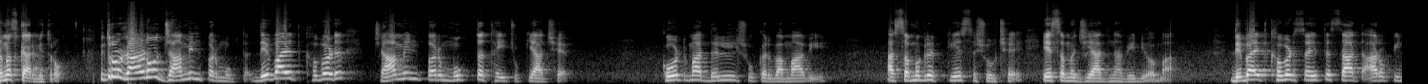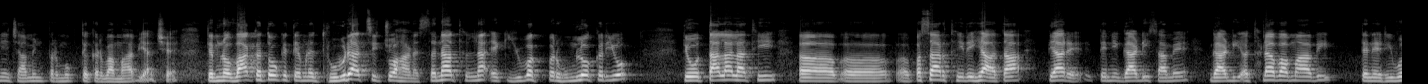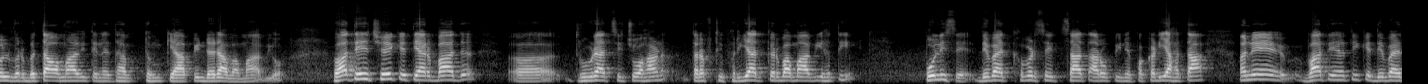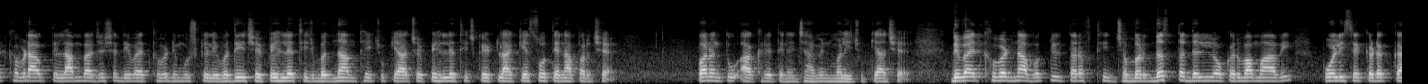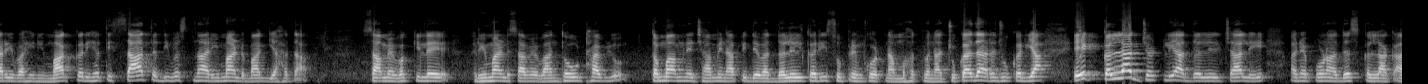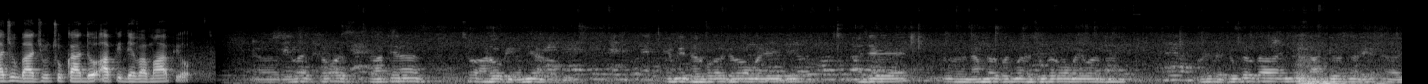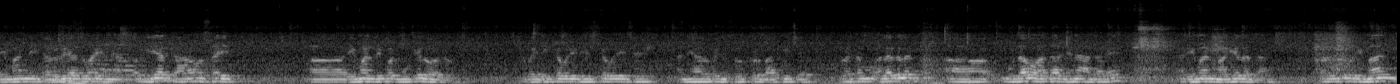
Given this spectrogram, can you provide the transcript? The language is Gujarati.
નમસ્કાર મિત્રો. મિત્રો, રાણો જામીન પર મુક્ત. દેવાયત ખબર જામીન પર મુક્ત થઈ ચૂક્યા છે. કોર્ટમાં દલીલ શું કરવામાં આવી? આ સમગ્ર કેસ શું છે એ સમજીએ આજના વિડીયોમાં. દેવાયત ખબર સહિત સાત આરોપીને જામીન પર મુક્ત કરવામાં આવ્યા છે. તેમનો વાક હતો કે તેમણે ધ્રુવરાજસિંહ ચૌહાણ સનાથલના એક યુવક પર હુમલો કર્યો. તેઓ તાલાલાથી પસાર થઈ રહ્યા હતા. ત્યારે તેની ગાડી સામે ગાડી અથડાવવામાં આવી. તેને રિવોલ્વર બતાવવામાં આવી, તેને ધમ- ધમકી આપી, ડરાવવામાં આવ્યો. વાત એ છે કે ત્યારબાદ ધ્રુવરાજસિંહ ચૌહાણ તરફથી ફરિયાદ કરવામાં આવી હતી. પોલીસે દેવાયત ખવડ સહિત સાત આરોપીને પકડ્યા હતા અને વાત એ હતી કે દેવાયત ખવડ વખતે લાંબા જશે, દેવાયત ખવડની મુશ્કેલી વધી છે, પહેલેથી જ બદનામ થઈ ચૂક્યા છે, પહેલેથી જ કેટલા કેસો તેના પર છે. પરંતુ આખરે તેને જામીન મળી ચૂક્યા છે. દિવાયત ખવડના વકીલ તરફથી જબરદસ્ત દલીલો કરવામાં આવી. પોલીસે કડક કાર્યવાહીની માગ કરી હતી. સાત દિવસના રિમાન્ડ માગ્યા હતા. સામે વકીલે રિમાન્ડ સામે વાંધો ઉઠાવ્યો. તમામને જામીન આપી દેવા દલીલ કરી સુપ્રીમ કોર્ટના મહત્વના ચુકાદા રજૂ કર્યા. એક કલાક જેટલી આ દલીલ ચાલી અને પોણા દસ કલાક આજુબાજુ ચુકાદો આપી દેવામાં આવ્યો. છ, આરોપી, અન્ય આરોપી. એમની ધરપકડ કરવામાં આવી હતી. આજે નામદાર કોર્ટમાં રજૂ કરવામાં આવ્યા હતા. હવે રજૂ કરતા એમને સાત દિવસના રિમાન્ડની જરૂરિયાત હોય અને અગિયાર કારણો સહિત રિમાન્ડ રિપોર્ટ મૂકેલો હતો. ભાઈ રિકવરી ડિસ્કવરી છે, અન્ય આરોપીની શોધખોળ બાકી છે. તો તમે અલગ અલગ મુદ્દાઓ હતા જેના આધારે રિમાન્ડ માગેલ હતા. પરંતુ રિમાન્ડ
